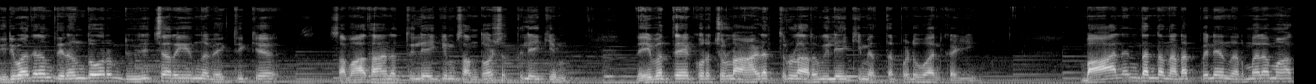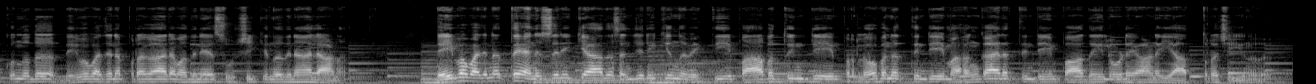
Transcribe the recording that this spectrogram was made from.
തിരുവചനം ദിനംതോറും രുചിച്ചറിയുന്ന വ്യക്തിക്ക് സമാധാനത്തിലേക്കും സന്തോഷത്തിലേക്കും ദൈവത്തെക്കുറിച്ചുള്ള ആഴത്തിലുള്ള അറിവിലേക്കും എത്തപ്പെടുവാൻ കഴിയും. ബാലൻ തന്റെ നടപ്പിനെ നിർമ്മലമാക്കുന്നത് ദൈവവചനപ്രകാരം അതിനെ സൂക്ഷിക്കുന്നതിനാലാണ്. ദൈവവചനത്തെ അനുസരിക്കാതെ സഞ്ചരിക്കുന്ന വ്യക്തി പാപത്തിന്റെയും പ്രലോഭനത്തിന്റെയും അഹങ്കാരത്തിന്റെയും പാതയിലൂടെയാണ് യാത്ര ചെയ്യുന്നത്.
